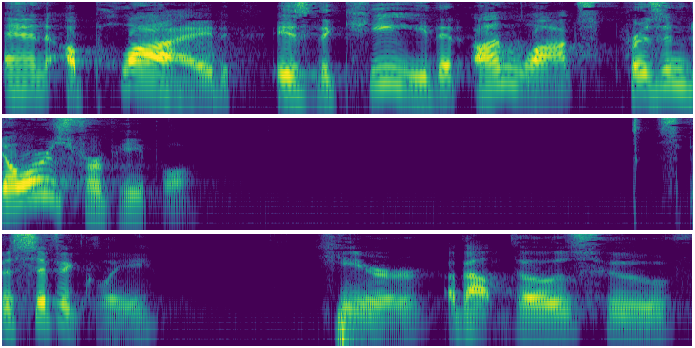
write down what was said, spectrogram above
and applied is the key that unlocks prison doors for people. Specifically, here about those who've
